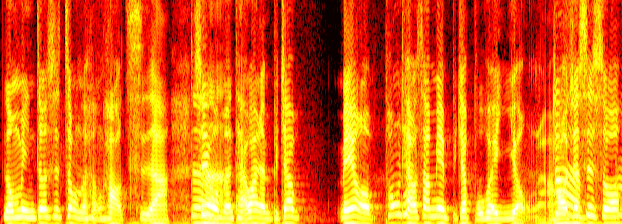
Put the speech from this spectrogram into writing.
农民都是种的很好吃啊，所以。我们台湾人比较没有烹调上面比较不会用啊，然后就是说，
